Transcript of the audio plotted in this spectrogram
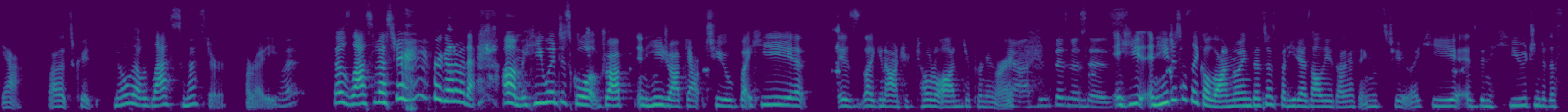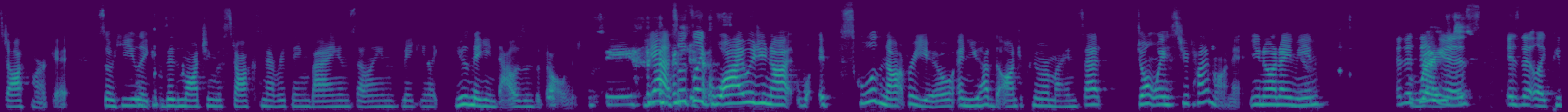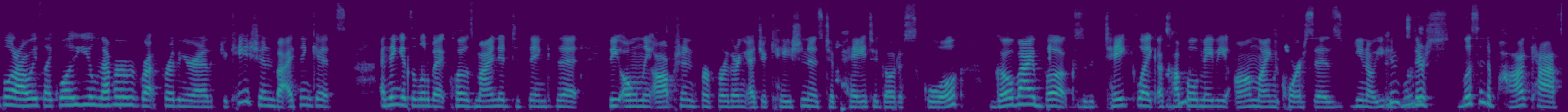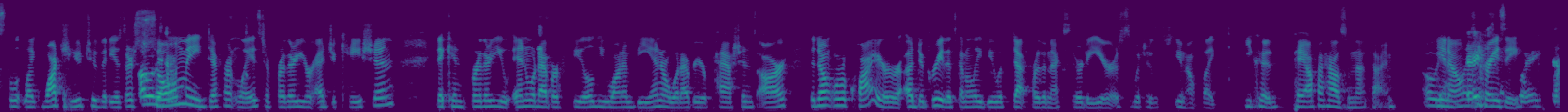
yeah. Wow, that's crazy. No, that was last semester already. what? That was last semester. I forgot about that. Um, he went to school, dropped, and he dropped out too. But he is like an entre- total entrepreneur. Yeah, his business is. He and he just has like a lawn mowing business, but he does all these other things too. Like he has been huge into the stock market. So he like been watching the stocks and everything, buying and selling, and was making like he was making thousands of dollars. see Yeah, so it's like, why would you not? If school is not for you and you have the entrepreneur mindset, don't waste your time on it. You know what I mean? And the thing Right. is, is that like people are always like, well, you'll never regret furthering your education. But I think it's, I think it's a little bit closed-minded to think that the only option for furthering education is to pay to go to school. Go buy books. Take like a couple maybe online courses. You know, you can Mhm. there's listen to podcasts, like watch YouTube videos. There's Oh, so yeah. many different ways to further your education that can further you in whatever field you want to be in or whatever your passions are that don't require a degree that's going to leave you with debt for the next 30 years, which is, you know, like you could pay off a house in that time. Oh, you know, it's crazy. Exactly, yeah.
